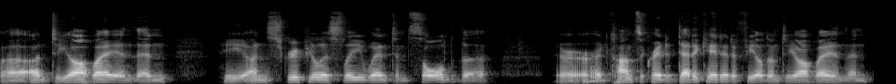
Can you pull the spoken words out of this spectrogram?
unto Yahweh and then he unscrupulously went and sold the, or, or had consecrated, dedicated a field unto Yahweh and then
